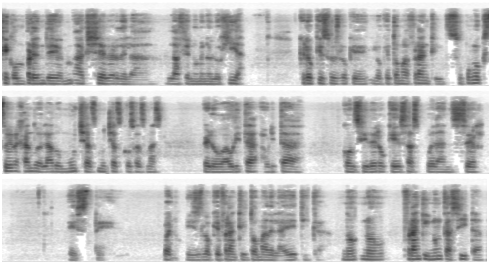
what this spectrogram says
que comprende Max Scheller de la fenomenología creo que eso es lo que, lo que toma Franklin. Supongo que estoy dejando de lado muchas, muchas cosas más, pero ahorita, ahorita considero que esas puedan ser, este, bueno, es lo que Franklin toma de la ética. No, no, Franklin nunca cita,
